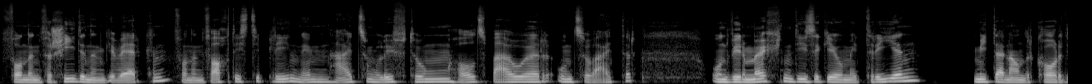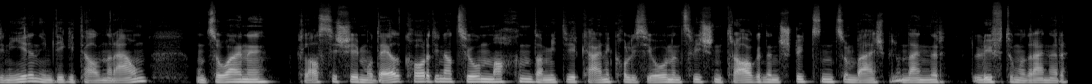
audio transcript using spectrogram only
von den verschiedenen Gewerken, von den Fachdisziplinen, Heizung, Lüftung, Holzbauer und so weiter. Und wir möchten diese Geometrien miteinander koordinieren im digitalen Raum und so eine klassische Modellkoordination machen, damit wir keine Kollisionen zwischen tragenden Stützen zum Beispiel und einer Lüftung oder einer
